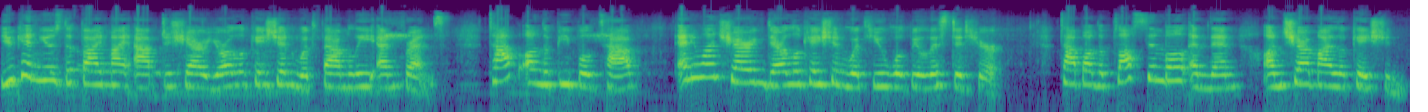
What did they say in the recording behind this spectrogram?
You can use the Find My app to share your location with family and friends. Tap on the People tab Anyone sharing their location with you will be listed here. Tap on the plus symbol and then on Share My Location.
